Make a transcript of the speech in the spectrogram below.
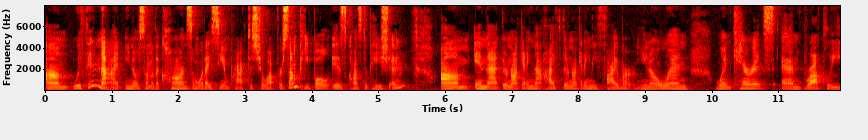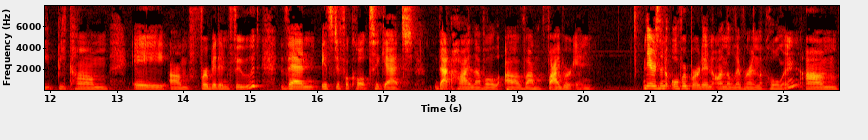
um, within that, you know, some of the cons, some what I see in practice show up for some people is constipation. Um, in that they're not getting that high, they're not getting any fiber. You know, when when carrots and broccoli become a um, forbidden food, then it's difficult to get that high level of um, fiber in there's an overburden on the liver and the colon um,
